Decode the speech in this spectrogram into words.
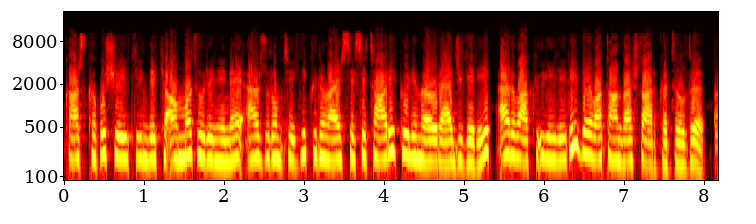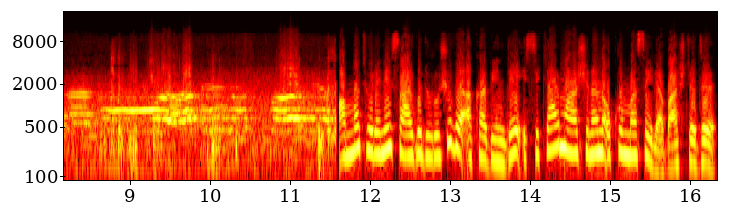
Kars Kapı Şehitliğindeki anma törenine Erzurum Teknik Üniversitesi Tarih Bölümü öğrencileri, Ervak üyeleri ve vatandaşlar katıldı. Anma töreni saygı duruşu ve akabinde İstiklal Marşı'nın okunmasıyla başladı.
